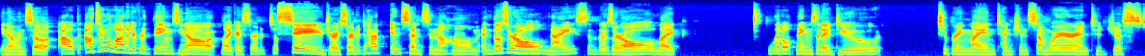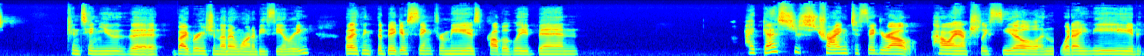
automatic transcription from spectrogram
you know and so i'll i'll do a lot of different things you know like i started to sage or i started to have incense in the home and those are all nice and those are all like little things that i do to bring my intention somewhere and to just continue the vibration that i want to be feeling but i think the biggest thing for me has probably been I guess just trying to figure out how I actually feel and what I need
